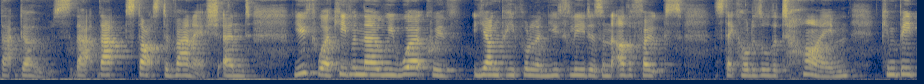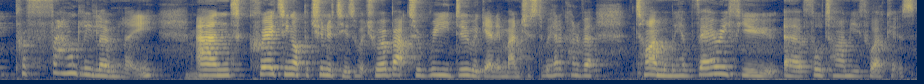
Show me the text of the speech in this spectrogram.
that goes, that that starts to vanish, and youth work, even though we work with young people and youth leaders and other folks, stakeholders all the time, can be profoundly lonely. And creating opportunities, which we're about to redo again in Manchester. We had a kind of a time when we had very few uh, full time youth workers,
